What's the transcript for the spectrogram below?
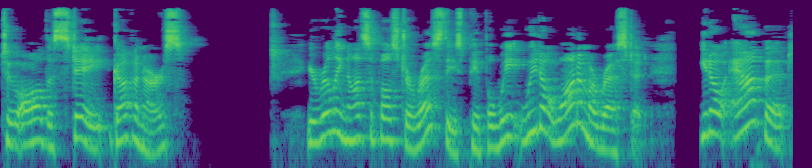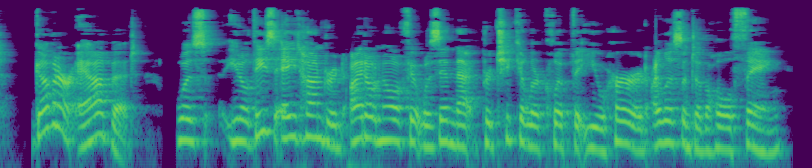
to all the state governors, you're really not supposed to arrest these people. We we don't want them arrested. You know, Abbott, Governor Abbott was, you know, these 800, I don't know if it was in that particular clip that you heard. I listened to the whole thing.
